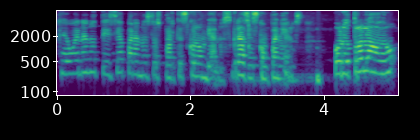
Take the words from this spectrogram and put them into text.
Qué buena noticia para nuestros parques colombianos. Gracias, compañeros. Por otro lado,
